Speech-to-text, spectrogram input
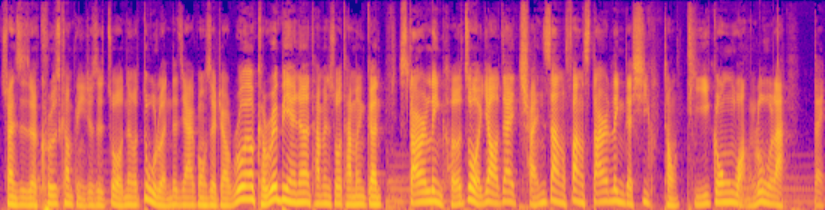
算是这 cruise company，就是做那个渡轮的这家公司叫 Royal Caribbean 呢。他们说他们跟 Starlink 合作，要在船上放 Starlink 的系统，提供网络啦。对，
